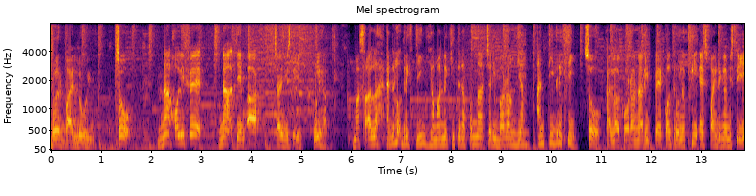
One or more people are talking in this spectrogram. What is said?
berbaloi. So, nak Effect, nak TMR, cari Mr. A. Boleh tak? Masalah analog drifting yang mana kita dah pernah cari barang yang anti drifting. So, kalau korang nak repair controller PS5 dengan Mr. A,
